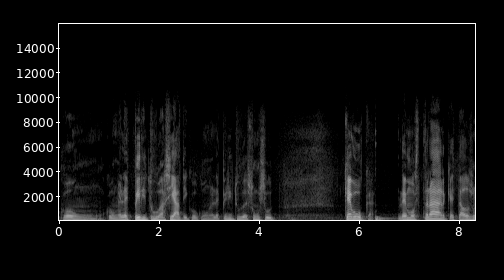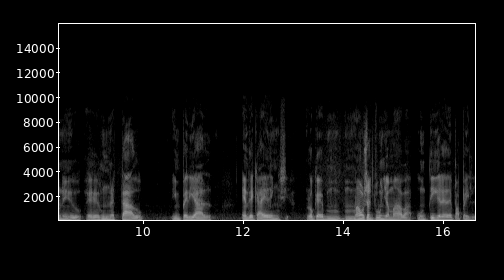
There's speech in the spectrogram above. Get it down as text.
con, con, el espíritu asiático, con el espíritu de Sun Tzu, ¿qué busca? Demostrar que Estados Unidos es un Estado imperial en decadencia, lo que Mao Zedong llamaba un tigre de papel,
